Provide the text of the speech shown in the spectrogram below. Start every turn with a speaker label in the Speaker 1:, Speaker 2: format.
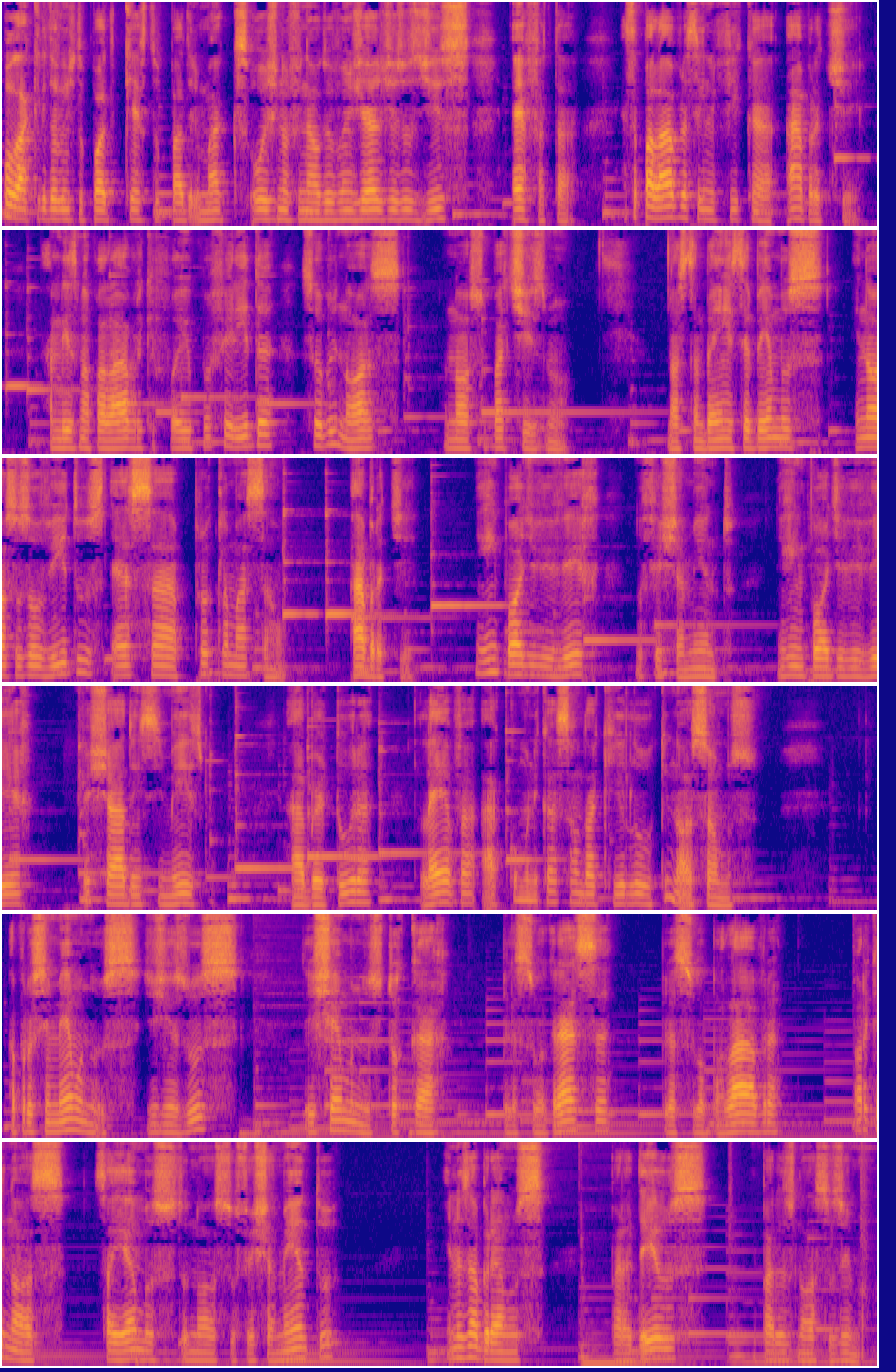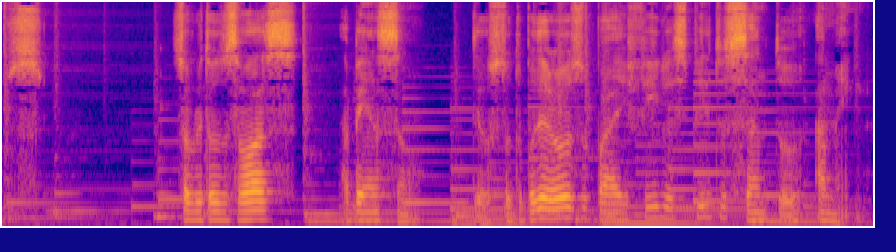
Speaker 1: Olá, querido ouvinte do podcast do Padre Max. Hoje, no final do Evangelho, Jesus diz Éfata. Essa palavra significa abra-te, a mesma palavra que foi proferida sobre nós no nosso batismo. Nós também recebemos em nossos ouvidos essa proclamação: Abra-te. Ninguém pode viver no fechamento, ninguém pode viver fechado em si mesmo a abertura leva à comunicação daquilo que nós somos. Aproximemo-nos de Jesus, deixemos-nos tocar pela Sua graça, pela Sua palavra, para que nós saiamos do nosso fechamento e nos abramos para Deus e para os nossos irmãos. Sobre todos vós, a bênção Deus Todo-Poderoso, Pai, Filho e Espírito Santo. Amém.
